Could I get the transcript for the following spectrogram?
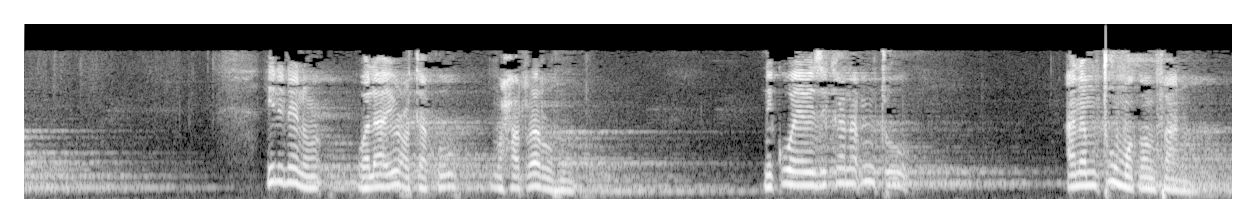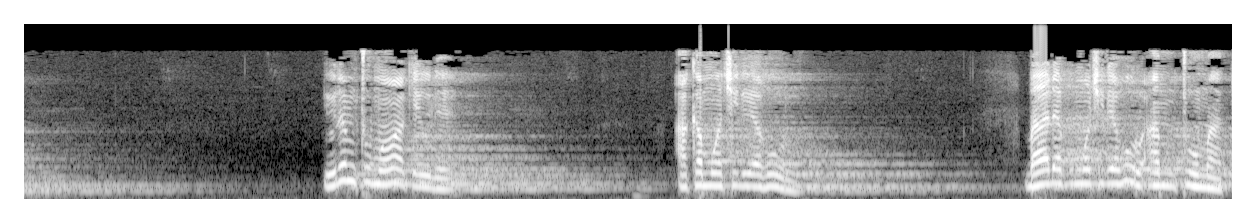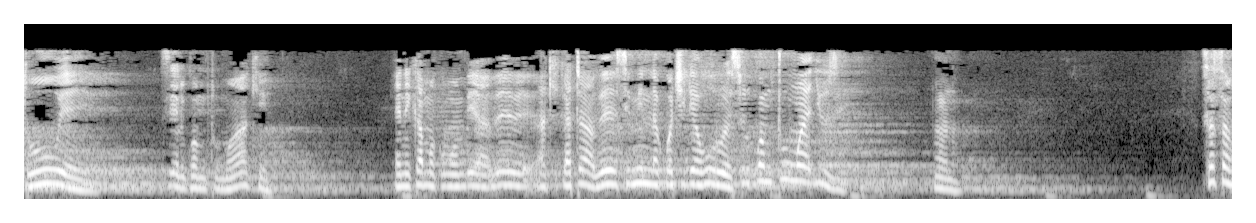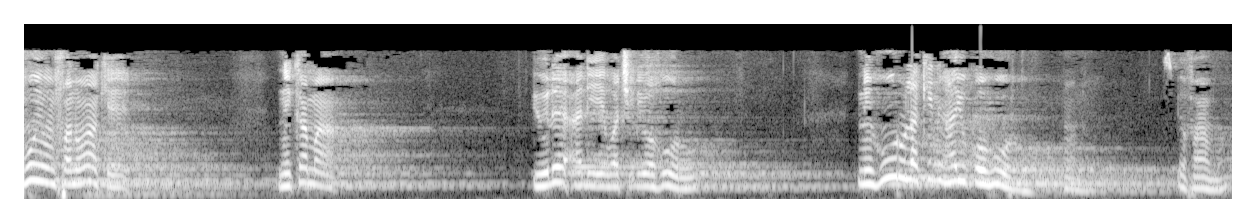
Hili neno wala yu'taqu muharraruhu ni kuwa yawezekana mtu anamtumwa kwa mfano. Yule mtumwa wake yule akamwachilia huru. Baada ya kumwachilia huru amtuma tu yeye si alikuwa mtumwa wake? Yani kama kumwambia wewe akikataa wewe si mimi nakuachilia huru wewe si ulikuwa mtumwa juzi? Unaona? Sasa huyu mfano wake ni kama yule aliyewachiliwa huru. Ni huru lakini hayuko huru. Sifahamu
